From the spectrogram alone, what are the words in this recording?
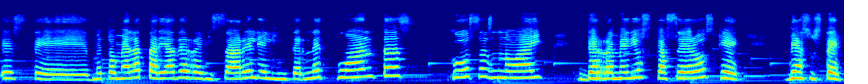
este, me tomé a la tarea de revisar el, el internet cuántas cosas no hay de remedios caseros que me asusté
